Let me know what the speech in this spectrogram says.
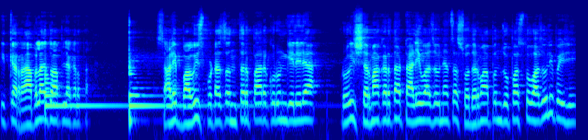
इतका राबलाय तो आपल्याकरता. साडे बावीस फुटाचं अंतर पार करून गेलेल्या रोहित शर्मा करता टाळी वाजवण्याचा स्वधर्म आपण जोपासतो वाजवली पाहिजे.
